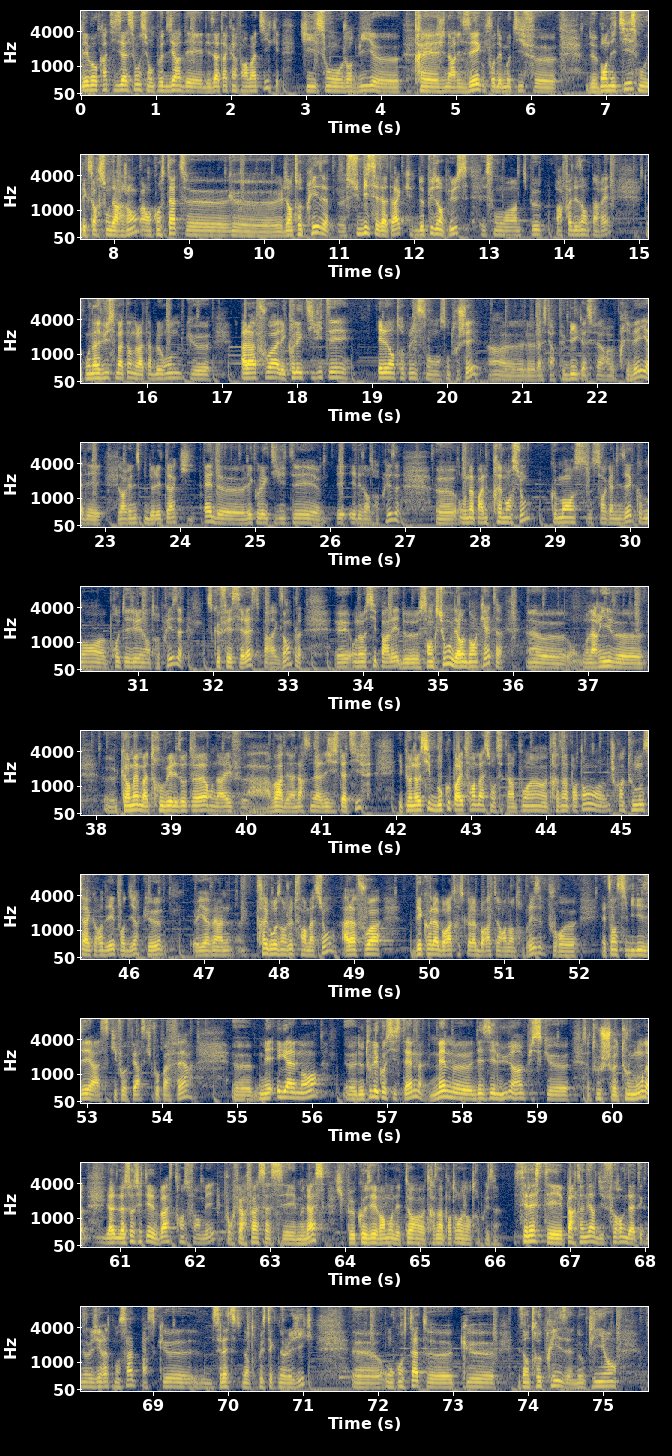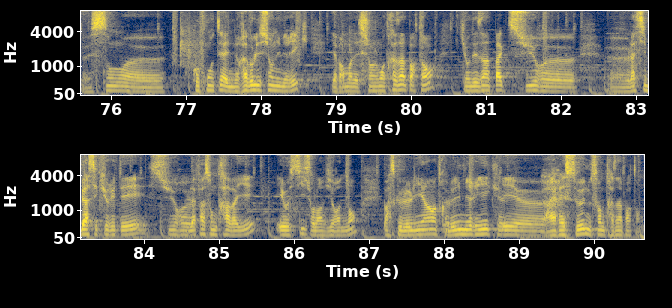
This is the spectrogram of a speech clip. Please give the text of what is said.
démocratisation, si on peut dire, des, attaques informatiques qui sont aujourd'hui euh, très généralisées pour des motifs euh, de banditisme ou d'extorsion d'argent. On constate que les entreprises subissent ces attaques de plus en plus et sont un petit peu parfois désemparées. Donc on a vu ce matin dans la table ronde que à la fois les collectivités et les entreprises sont, touchées, hein, euh, la sphère publique, la sphère euh, privée. Il y a des, organismes de l'État qui aident euh, les collectivités et, les entreprises. on a parlé de prévention, comment s'organiser, comment protéger les entreprises, ce que fait Céleste par exemple. on a aussi parlé de sanctions, d'enquêtes. on arrive quand même à trouver les auteurs, on arrive à avoir un arsenal législatif. Et puis on a aussi beaucoup parlé de formation, c'était un point très important. Je crois que tout le monde s'est accordé pour dire qu'il il y avait un, très gros enjeu de formation, à la fois des collaboratrices, collaborateurs en entreprise pour euh, être sensibilisés à ce qu'il faut faire, ce qu'il ne faut pas faire, euh, mais également euh, de tout l'écosystème, même des élus, hein, puisque ça touche tout le monde. La, société va se transformer pour faire face à ces menaces qui peuvent causer vraiment des torts très importants aux entreprises. Céleste est partenaire du Forum de la technologie responsable parce que Céleste est une entreprise technologique. on constate que les entreprises, nos clients, euh, sont euh, confrontés à une révolution numérique. Il y a vraiment des changements très importants qui ont des impacts sur euh, la cybersécurité, sur la façon de travailler et aussi sur l'environnement, parce que le lien entre le numérique et la RSE nous semble très important.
